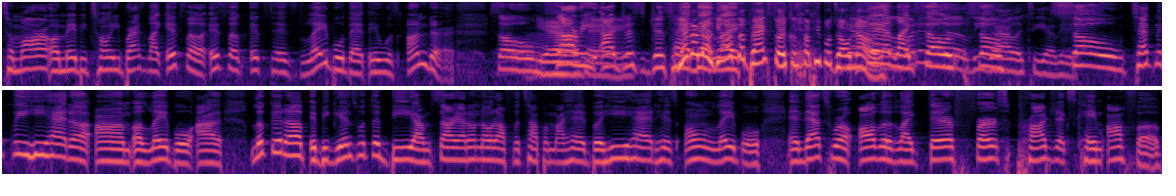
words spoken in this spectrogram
Tamara or maybe Toni Braxton. Like, it's a, it's a, it's his label that it was under. So Yeah. sorry, I just just had no, no, no. Give like, us the backstory because some people don't know. Yeah, Like, like what is so, the so of it? So technically, he had a um a label. I look it up. It begins with a B. I'm sorry, I don't know it off the top of my head, but he had his own label, and that's where all the like their first projects came off of.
